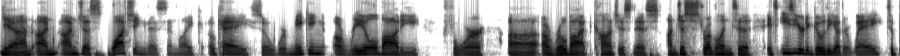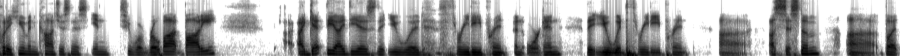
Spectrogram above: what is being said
yeah, I'm I'm I'm just watching this and like, okay, so we're making a real body for uh, a robot consciousness. I'm just struggling to. It's easier to go the other way to put a human consciousness into a robot body I get the ideas that you would 3D print an organ, that you would 3D print uh, a system, uh, but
